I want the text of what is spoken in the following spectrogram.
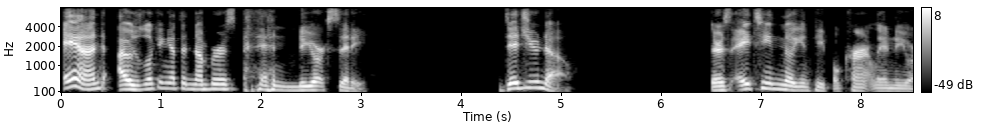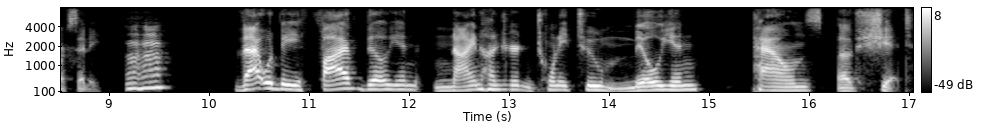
And I was looking at the numbers in New York City. Did you know there's 18 million people currently in New York City? Mm-hmm. That would be 5 billion 922 million pounds of shit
